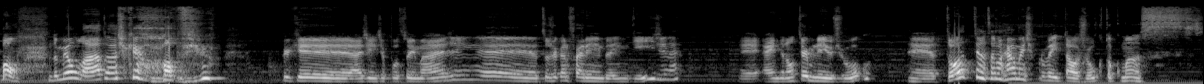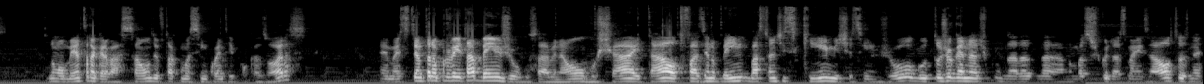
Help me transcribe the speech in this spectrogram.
Bom, do meu lado, acho que é óbvio, porque a gente já postou a imagem. É, eu tô jogando Fire Emblem Engage, né? É, ainda não terminei o jogo. É, tô tentando realmente aproveitar o jogo, tô com umas. No momento da gravação, devo estar com umas 50 e poucas horas. É, mas tentando aproveitar bem o jogo, sabe? Não rushar e tal. Tô fazendo bem bastante skirmish assim, no jogo. Tô jogando na, na, na, dificuldades mais altas, né?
